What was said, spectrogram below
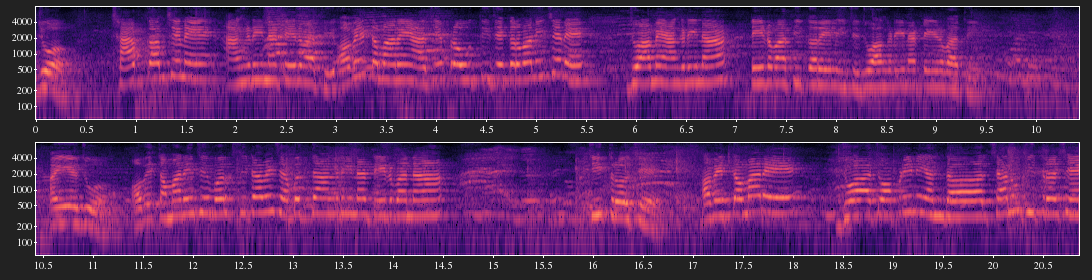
જુઓ છાપકામ છે ને આંગળીના ટેરવાથી. હવે તમારે આજે પ્રવૃત્તિ જે કરવાની છે ને, જો અમે આંગળીના ટેડવાથી કરેલી છે, જો આંગળીના ટેરવાથી. અહીંયા જુઓ. હવે તમારે જે વર્કશીટ આવે છે, આ બધા આંગળીના ટેરવાના ચિત્રો છે. હવે તમારે જો આ ચોપડીની અંદર શાનું ચિત્ર છે?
